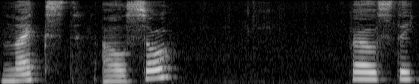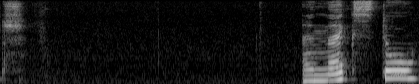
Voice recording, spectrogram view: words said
Next also purl stitch. And next to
